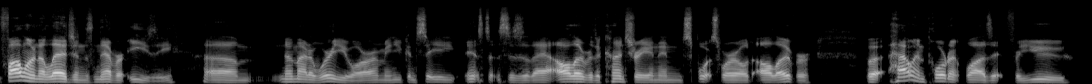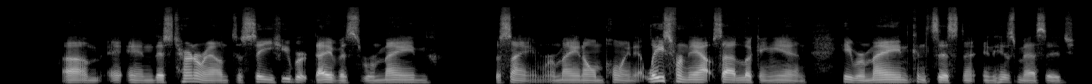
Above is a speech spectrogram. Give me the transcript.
following a legend's never easy. Um, no matter where you are. I mean, you can see instances of that all over the country and in sports world all over. But how important was it for you um, and this turnaround to see Hubert Davis remain the same, remain on point, at least from the outside looking in. He remained consistent in his message,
